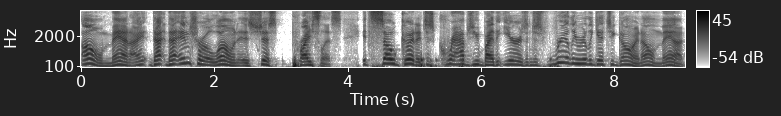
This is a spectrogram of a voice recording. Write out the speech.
Oh man, I that that intro alone is just priceless. It's so good. It just grabs you by the ears and just really really gets you going. Oh man.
